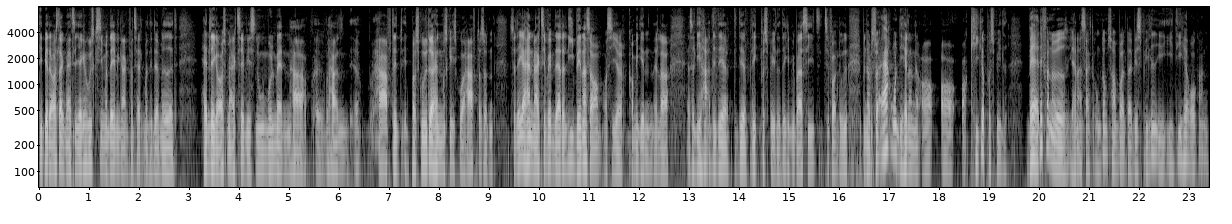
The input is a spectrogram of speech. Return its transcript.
det bliver der også lagt mærke til. Jeg kan huske, Simon Dahl engang fortalte mig det der med, at han lægger også mærke til, hvis nu målmanden har, øh, har, en, øh, har haft et, et par skud, der han måske skulle have haft, og sådan, så lægger han mærke til, hvem det er, der lige vender sig om og siger, kom igen, eller altså lige har det der, det der blik på spillet, det kan vi bare sige til, til folk derude. Men når du så er rundt i hænderne og, og, og kigger på spillet, hvad er det for noget, ja, han har sagt, ungdomshåndbold, der bliver spillet i, i de her årgange?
